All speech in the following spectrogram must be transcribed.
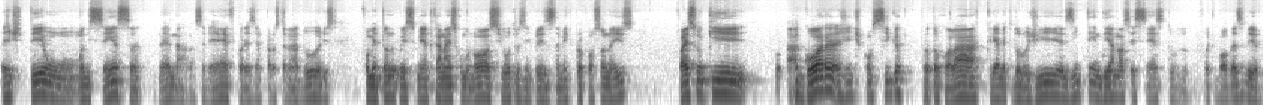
da gente ter um, uma licença né, na, na CBF, por exemplo, para os treinadores, fomentando o conhecimento, canais como o nosso e outras empresas também que proporcionam isso, faz com que agora a gente consiga protocolar, criar metodologias, entender a nossa essência do, do, futebol brasileiro.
